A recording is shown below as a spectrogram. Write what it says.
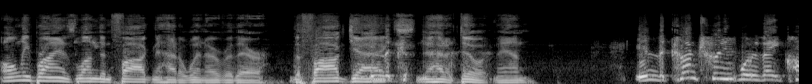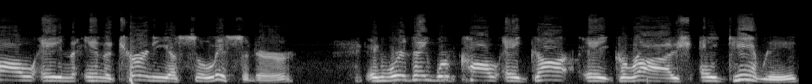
only Brian's London Fog know how to win over there. The Fog Jags know how to do it, man. in the country where they call an, an attorney a solicitor, and where they would call a gar, a garage a garage,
